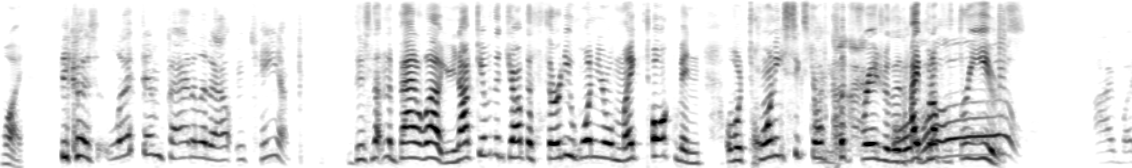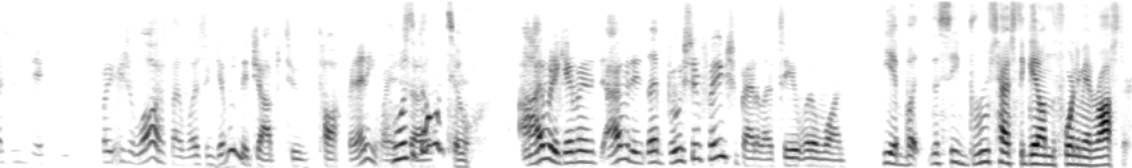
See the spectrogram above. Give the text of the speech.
Why? because let them battle it out in camp. There's nothing to battle out. You're not giving the job to 31 year old Mike Tauchman over 26 year old Clint Frazier that oh, hyped it up for three oh, years. oh, I wasn't. Frazier lost, I wasn't giving the job to Tauchman anyway. Who was so it going to? I would have given it. I would have let Bruce and Frazier battle. I'd see who would have won. Yeah, but to see Bruce has to get on the 40 man roster.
